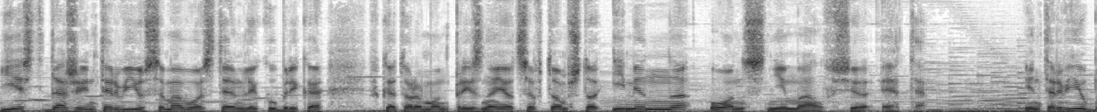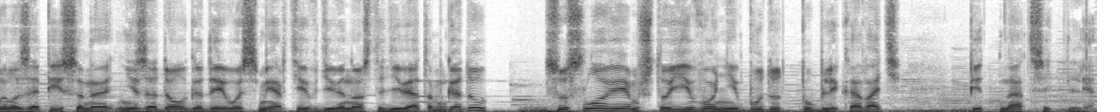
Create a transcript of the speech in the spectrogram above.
Есть даже интервью самого Стэнли Кубрика, в котором он признается в том, что именно он снимал все это – Интервью было записано незадолго до его смерти в 1999 году с условием, что его не будут публиковать 15 лет.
